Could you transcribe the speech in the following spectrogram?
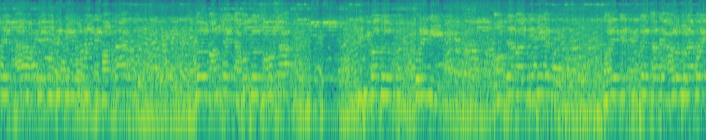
মানুষের মধ্যে দিয়ে উন্নয়নের মানুষের যাবতীয় সমস্যা লিপিবদ্ধ করে নিয়ে অবজারভার নিজের দলের নেতৃত্বের সাথে আলোচনা করে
